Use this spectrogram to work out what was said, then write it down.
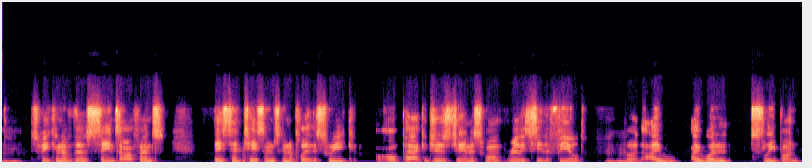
Mhm. speaking of the Saints offense, they said Taysom's going to play this week. All packages, Jameis won't really see the field, Mhm. but I I wouldn't sleep on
